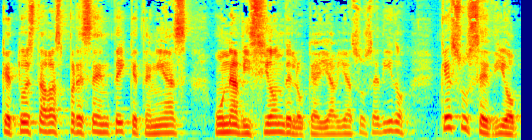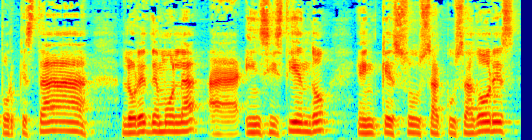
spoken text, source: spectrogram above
que tú estabas presente y que tenías una visión de lo que ahí había sucedido. ¿Qué sucedió? Porque está Loret de Mola ah, insistiendo en que sus acusadores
